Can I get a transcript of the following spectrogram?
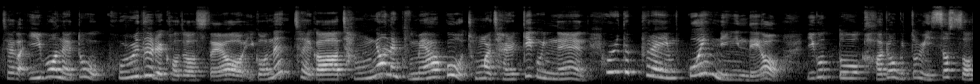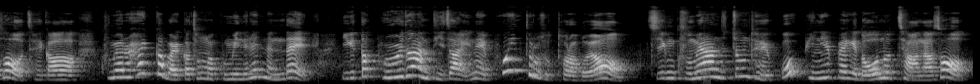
제가 이번에도 골드를 가져왔어요. 이거는 제가 작년에 구매하고 정말 잘 끼고 있는 폴드 프레임 꼬인 링인데요. 이것도 가격이 좀 있었어서 제가 구매를 할까 말까 정말 고민을 했는데 이게 딱 bold한 디자인에 포인트로 좋더라고요. 지금 구매한 지 좀 됐고 비닐백에 넣어놓지 않아서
